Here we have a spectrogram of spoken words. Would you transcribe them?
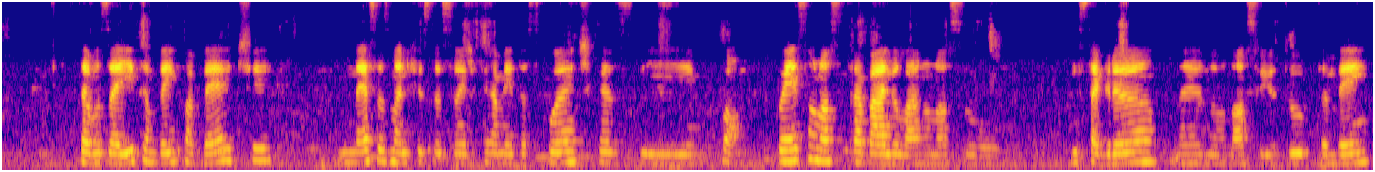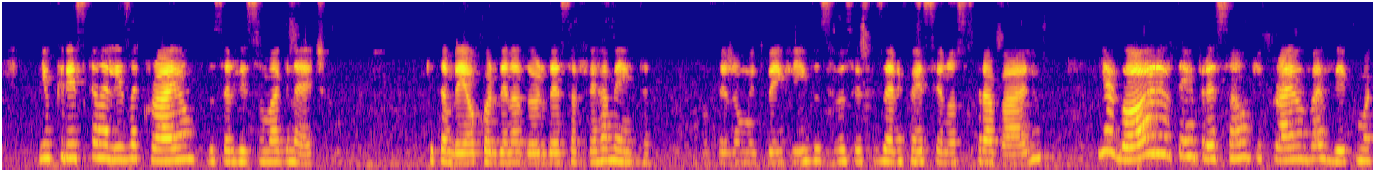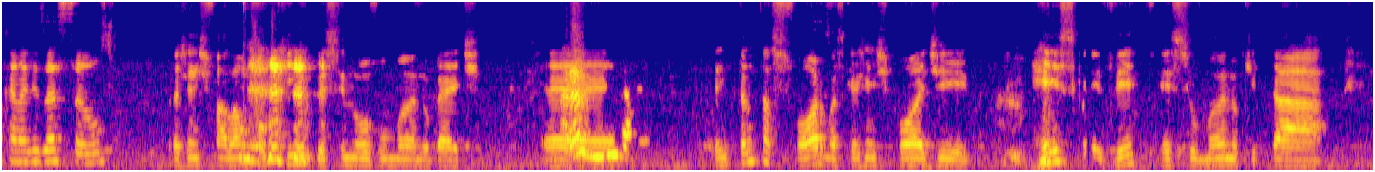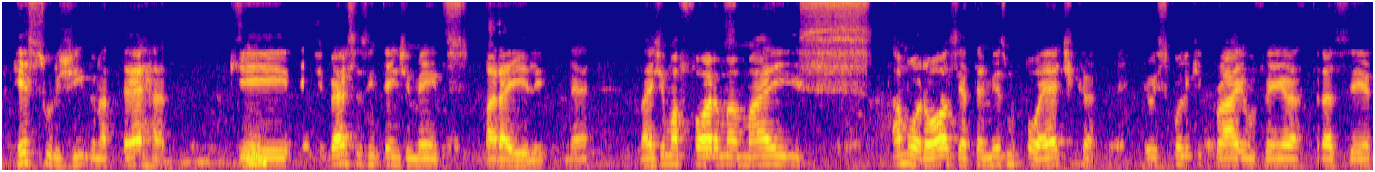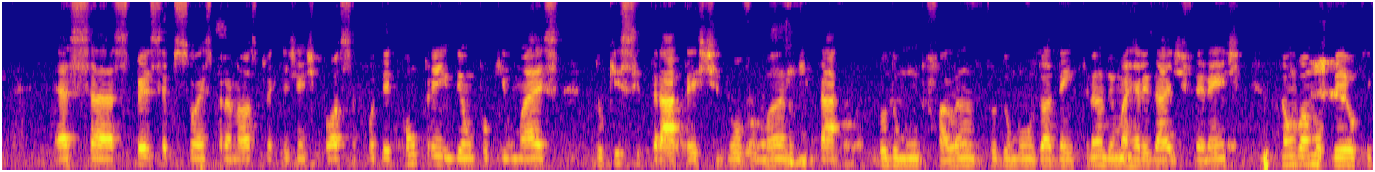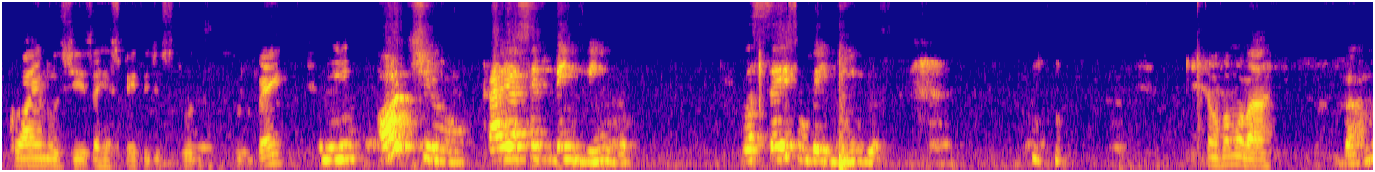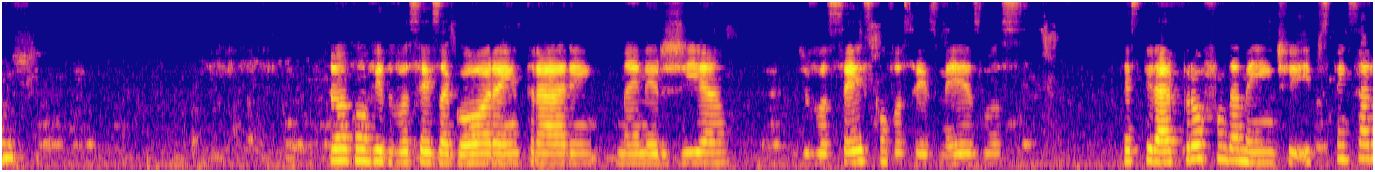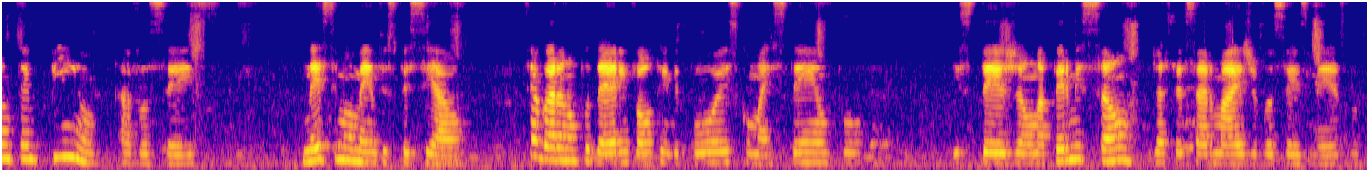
estamos aí também com a Beth nessas manifestações de ferramentas quânticas e, bom, conheçam o nosso trabalho lá no nosso Instagram, né, no nosso YouTube também. E o Cris canaliza Cryon, do Serviço Magnético, que também é o coordenador dessa ferramenta. Então, sejam muito bem-vindos se vocês quiserem conhecer nosso trabalho. E agora eu tenho a impressão que Cryon vai vir com uma canalização. Para a gente falar um pouquinho desse novo humano, Beth. É, tem tantas formas que a gente pode reescrever esse humano que está ressurgindo na Terra que Sim. tem diversos entendimentos para ele, né? Mas de uma forma mais amorosa e até mesmo poética, eu escolho que Cryon venha trazer essas percepções para nós, para que a gente possa poder compreender um pouquinho mais do que se trata este novo humano que está todo mundo falando, todo mundo adentrando em uma realidade diferente. Então vamos ver o que Cryon nos diz a respeito disso tudo. Tudo bem? Sim, ótimo! Caio é sempre bem-vindo. Vocês são bem-vindos. Então vamos lá. Vamos. Então eu convido vocês agora a entrarem na energia de vocês com vocês mesmos, respirar profundamente e dispensar um tempinho a vocês nesse momento especial. Se agora não puderem, voltem depois com mais tempo. Estejam na permissão de acessar mais de vocês mesmos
